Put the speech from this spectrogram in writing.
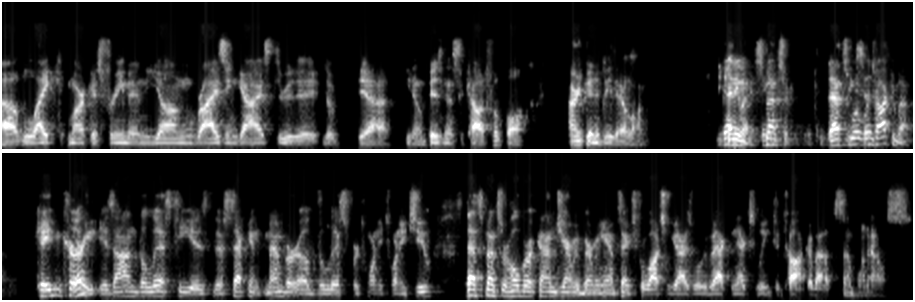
uh, like Marcus Freeman, young rising guys through the, the uh, you know business of college football, aren't going to be there long. Yeah, anyway, Spencer, that's what sense. we're talking about. Caden Curry yeah. is on the list. He is the second member of the list for 2022. That's Spencer Holbrook. I'm Jeremy Birmingham. Thanks for watching, guys. We'll be back next week to talk about someone else.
